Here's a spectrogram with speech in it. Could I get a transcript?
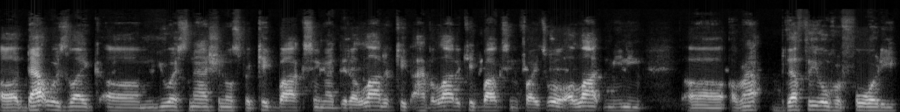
Uh, that was like um, U.S. nationals for kickboxing. I did a lot of kick. I have a lot of kickboxing fights. Well, a lot meaning uh, around definitely over forty.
